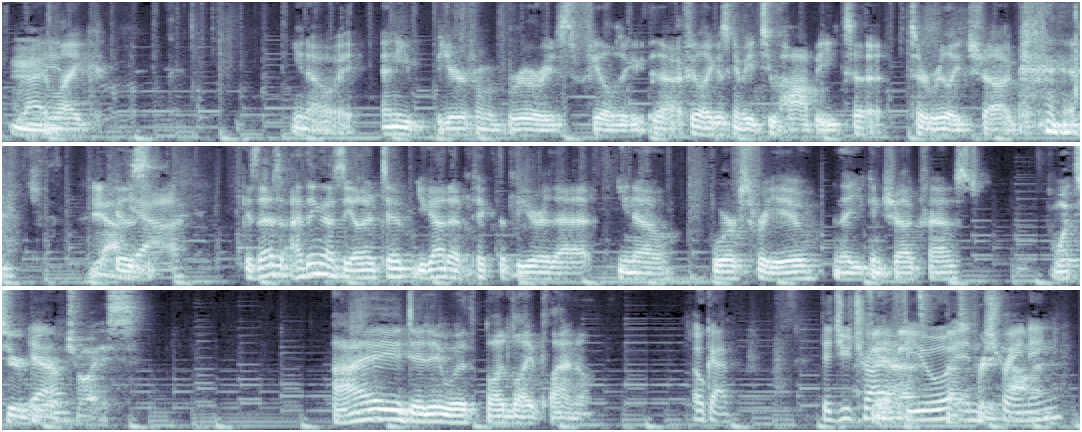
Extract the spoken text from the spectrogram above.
Mm. right? And like, you know, any beer from a brewery feels. I uh, feel like it's going to be too hoppy to to really chug. yeah, yeah. Because that's, I think that's the other tip. You got to pick the beer that you know works for you and that you can chug fast. What's your beer yeah. choice? I did it with Bud Light Platinum. Okay. Did you try yeah, a few that's, that's in training? Common.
